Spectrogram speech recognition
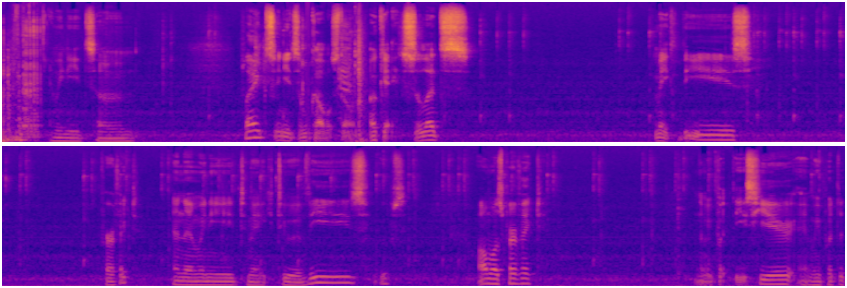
And we need some planks, we need some cobblestone. Okay, so let's make these. Perfect. And then we need to make two of these. Oops. Almost perfect. And then we put these here, and we put the...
